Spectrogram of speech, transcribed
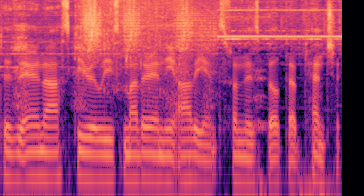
does Aronofsky release Mother and the audience from this built up tension.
